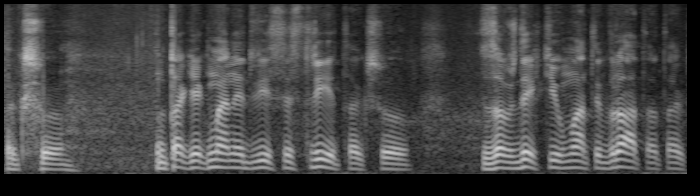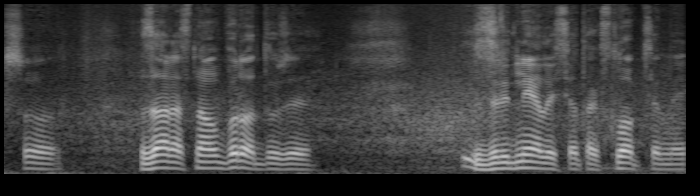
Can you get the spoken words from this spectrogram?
Так що, ну так як в мене дві сестри, так що завжди хотів мати брата, так що зараз наоборот дуже зріднилися так з хлопцями.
